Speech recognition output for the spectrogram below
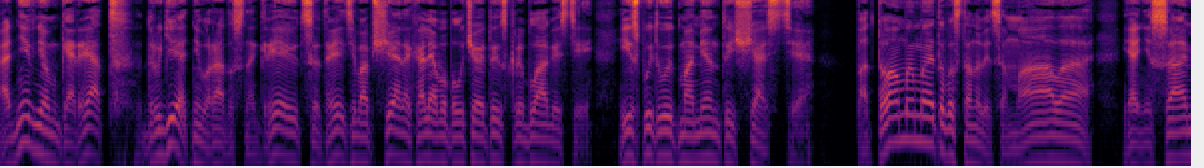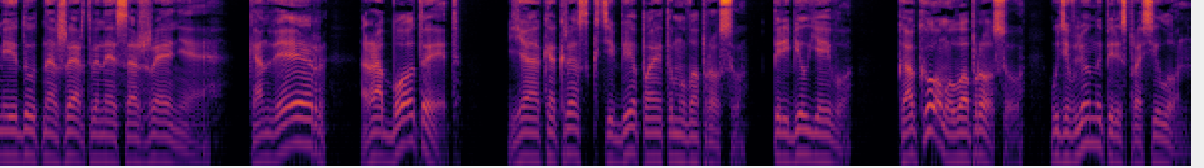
Одни в нем горят, другие от него радостно греются, третьи вообще на халяву получают искры благости и испытывают моменты счастья. Потом им этого становится мало, и они сами идут на жертвенное сожжение. Конвейер работает. Я как раз к тебе по этому вопросу. Перебил я его. «Какому вопросу?» — удивленно переспросил он.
